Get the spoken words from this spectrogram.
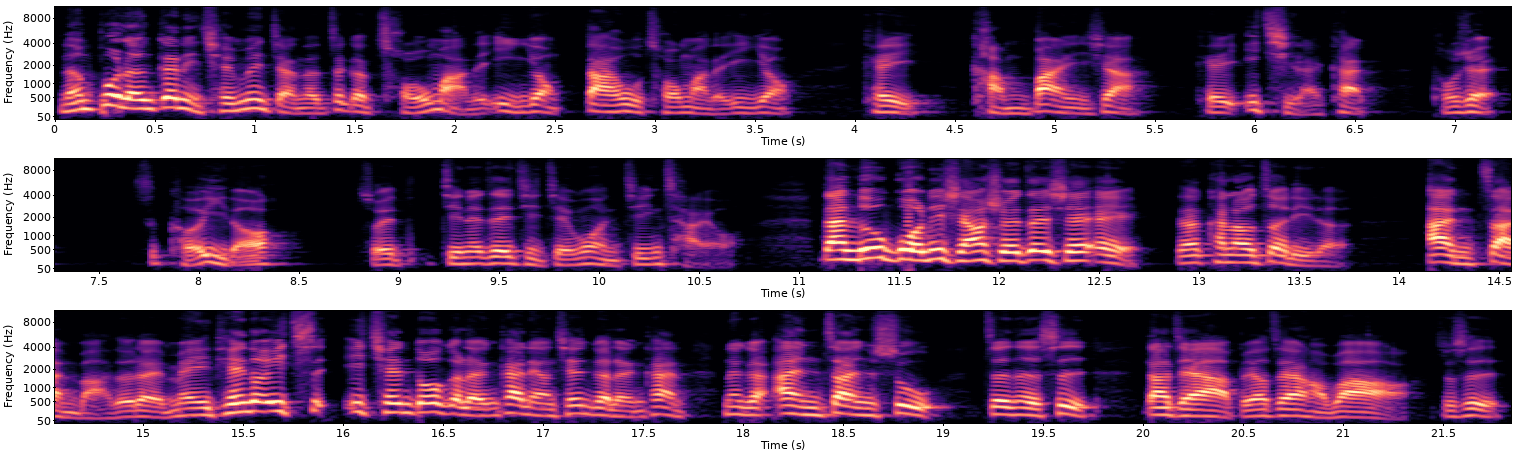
能不能跟你前面讲的这个筹码的应用，大户筹码的应用，可以砍半一下？可以一起来看，同学是可以的哦。所以今天这一期节目很精彩哦。但如果你想要学这些，哎，大家看到这里了，按赞吧，对不对？每天都一次一千多个人看，两千个人看，那个按赞数真的是大家啊，不要这样好不好？就是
